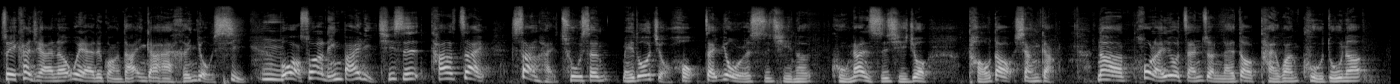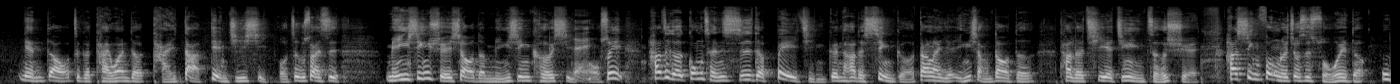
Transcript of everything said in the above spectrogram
所以看起来呢未来的广达应该还很有戏。不过说到林百里，其实他在上海出生没多久后，在幼儿时期呢苦难时期就。逃到香港，那后来又辗转来到台湾苦读呢，念到这个台湾的台大电机系哦，这个算是。明星学校的明星科系哦，所以他这个工程师的背景跟他的性格，当然也影响到的他的企业经营哲学。他信奉的就是所谓的乌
